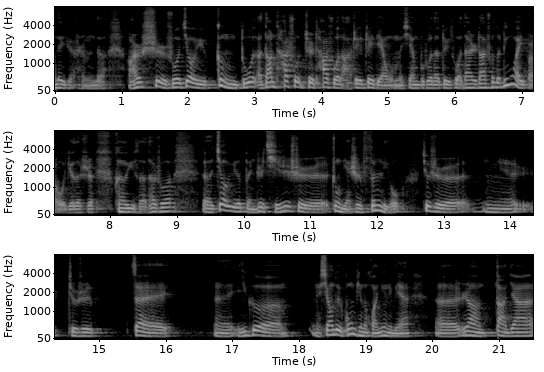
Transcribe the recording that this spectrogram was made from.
内卷什么的，而是说教育更多的，当他说这是他说的啊，这这点我们先不说他对错，但是他说的另外一半我觉得是很有意思的。他说，呃，教育的本质其实是重点是分流，就是嗯，就是在嗯一个。相对公平的环境里面，呃，让大家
